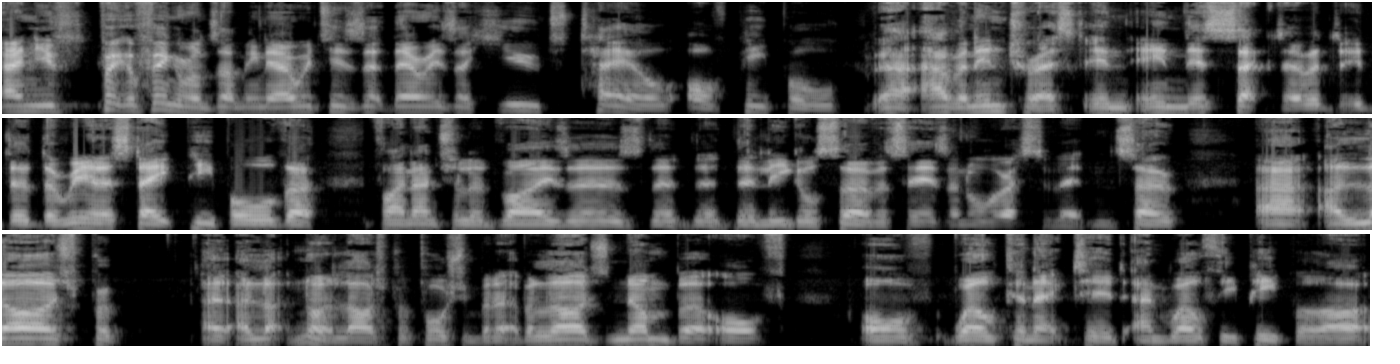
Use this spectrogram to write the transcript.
and you've put your finger on something there, which is that there is a huge tail of people have an interest in in this sector. The, the real estate people, the financial advisors, the, the, the legal services, and all the rest of it. And so, uh, a large, a, a, not a large proportion, but a, a large number of of well-connected and wealthy people are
